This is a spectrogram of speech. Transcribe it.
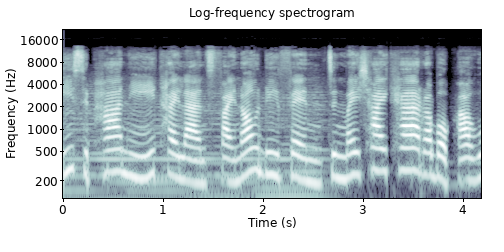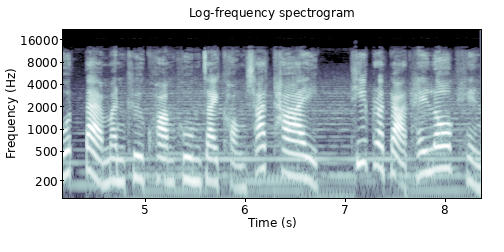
2025 นี้ Thailand's Final Defense จึงไม่ใช่แค่ระบบอาวุธ แต่มันคือความภูมิใจของชาติไทย ที่ประกาศให้โลกเห็น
